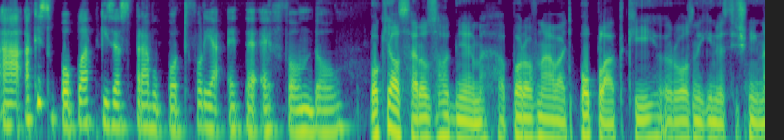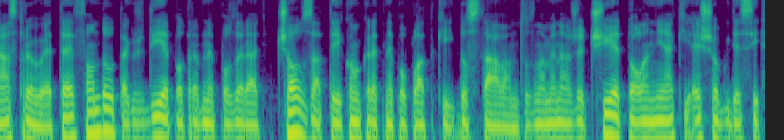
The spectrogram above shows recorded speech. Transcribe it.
A aké sú poplatky za správu portfólia ETF fondov? Pokiaľ sa rozhodnem porovnávať poplatky rôznych investičných nástrojov ETF fondov, tak vždy je potrebné pozerať, čo za tie konkrétne poplatky dostávam. To znamená, že či je to len nejaký e-shop, kde si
